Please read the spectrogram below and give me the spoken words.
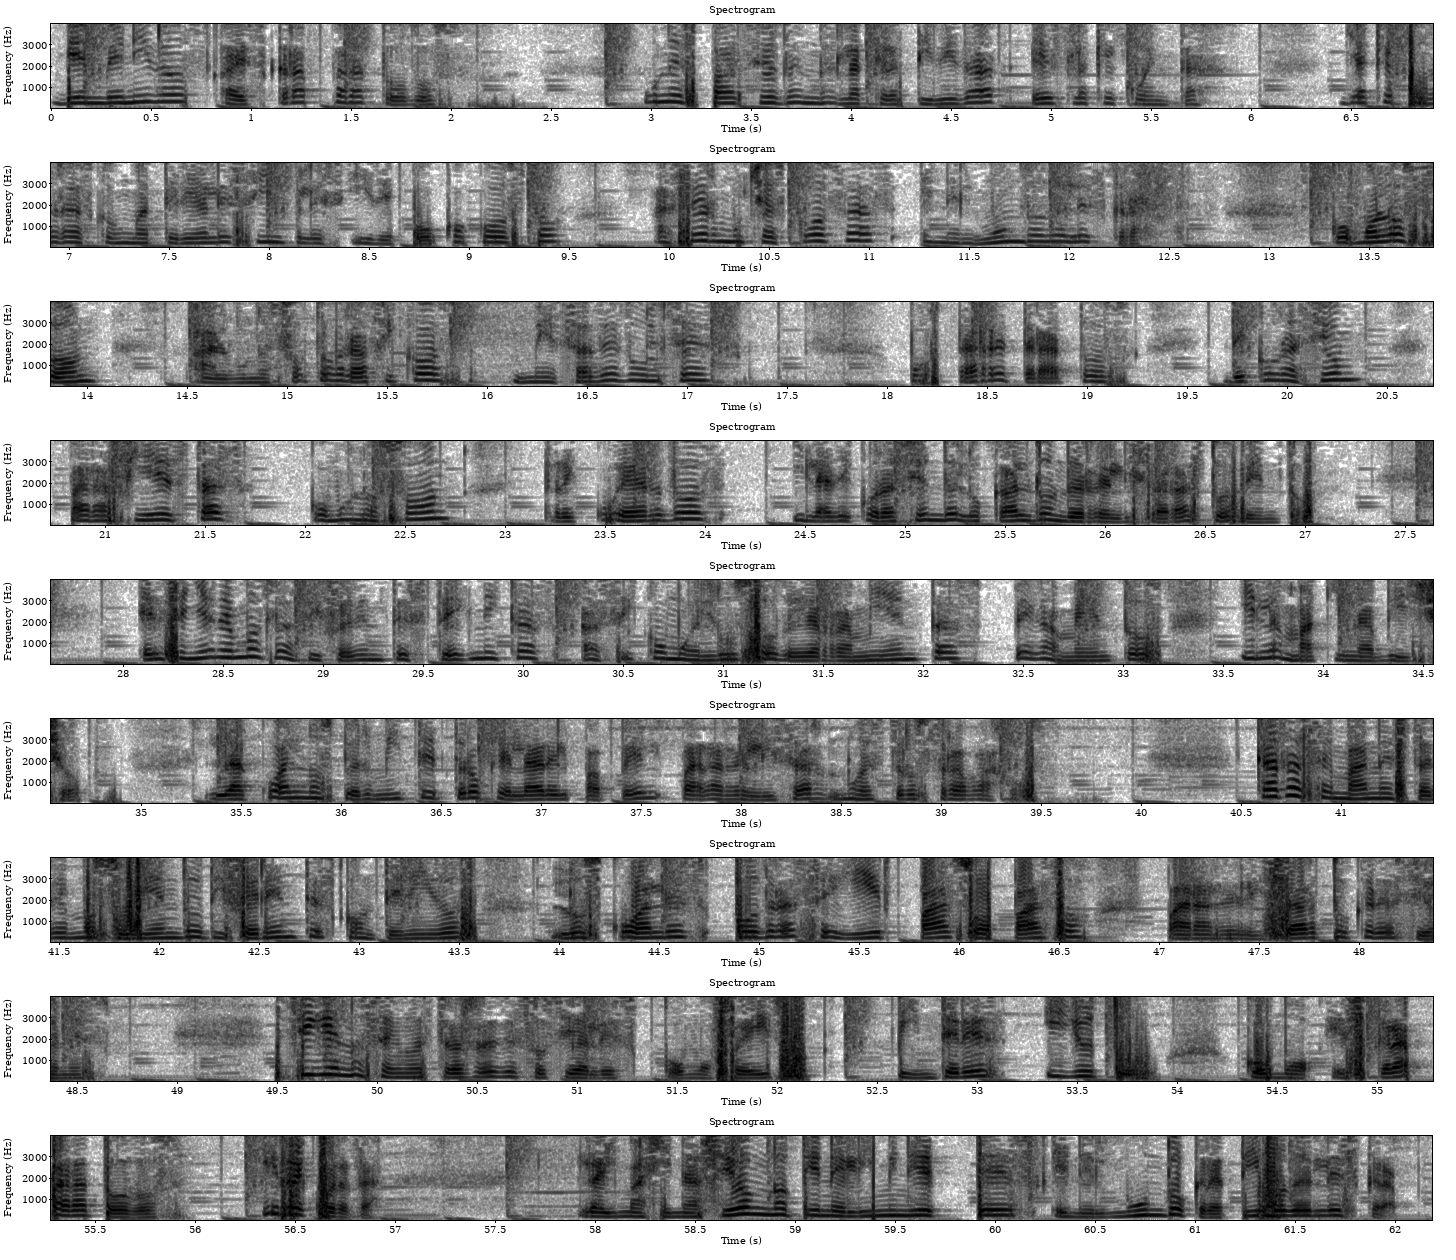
Bienvenidos a Scrap para Todos, un espacio donde la creatividad es la que cuenta, ya que podrás con materiales simples y de poco costo hacer muchas cosas en el mundo del scrap, como lo son álbumes fotográficos, mesa de dulces, portarretratos, decoración para fiestas, como lo son recuerdos y la decoración del local donde realizarás tu evento. Enseñaremos las diferentes técnicas, así como el uso de herramientas, pegamentos y la máquina Shop, la cual nos permite troquelar el papel para realizar nuestros trabajos. Cada semana estaremos subiendo diferentes contenidos, los cuales podrás seguir paso a paso para realizar tus creaciones. Síguenos en nuestras redes sociales como Facebook, Pinterest y YouTube como Scrap para Todos. Y recuerda, la imaginación no tiene límites en el mundo creativo del scrap.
